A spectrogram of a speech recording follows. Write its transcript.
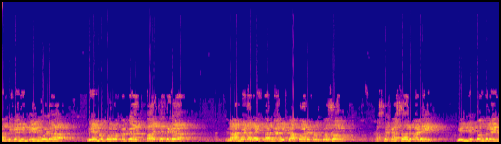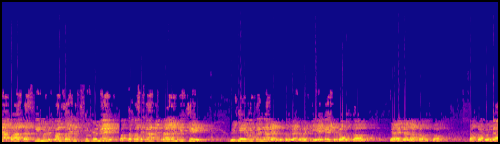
అందుకని మేము కూడా ప్రేమపూర్వకంగా బాధ్యతగా గ్రామీణ రైతాంగాన్ని కాపాడటం కోసం కష్ట కష్టాలు పడి ఎన్ని ఇబ్బందులైనా పాత స్కీములను కొనసాగించుకుంటూనే కొత్త పథకాలను ప్రారంభించి విజయవంతంగా నడుపుతున్నటువంటి ఏకైక ప్రభుత్వం తెలంగాణ ప్రభుత్వం. తప్పకుండా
